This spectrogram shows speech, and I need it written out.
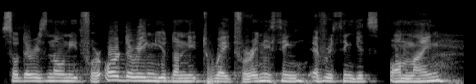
So there is no need for ordering. You don't need to wait for anything. Everything is online.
